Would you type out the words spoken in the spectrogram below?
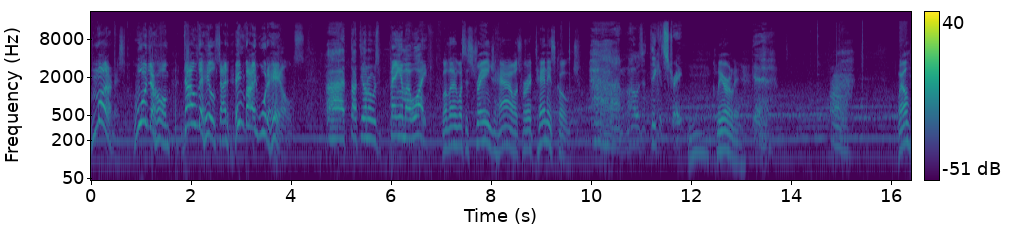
modernist wonder home down the hillside in Vinewood Hills? I thought the owner was banging my wife. Well, that was a strange house for a tennis coach. I wasn't thinking straight. Mm, clearly. Well,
